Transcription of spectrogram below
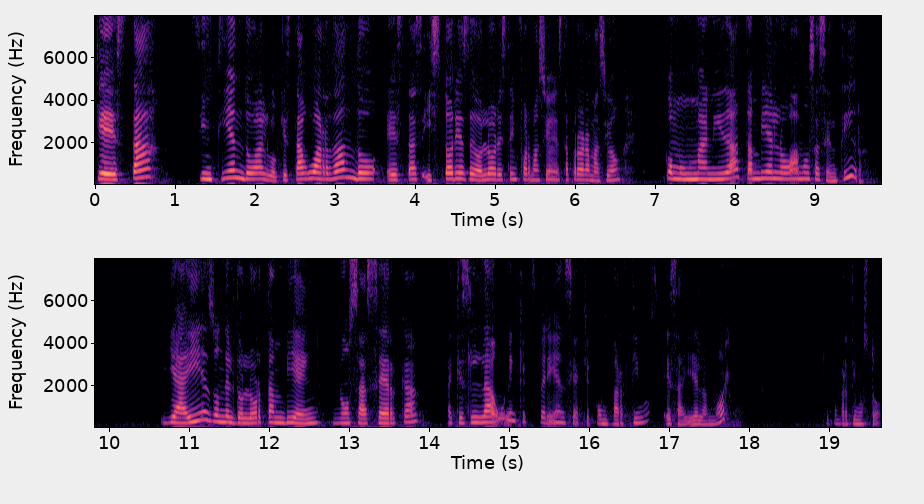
que está sintiendo algo, que está guardando estas historias de dolor, esta información, esta programación, como humanidad también lo vamos a sentir. Y ahí es donde el dolor también nos acerca a que es la única experiencia que compartimos, es ahí el amor, que compartimos todos.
